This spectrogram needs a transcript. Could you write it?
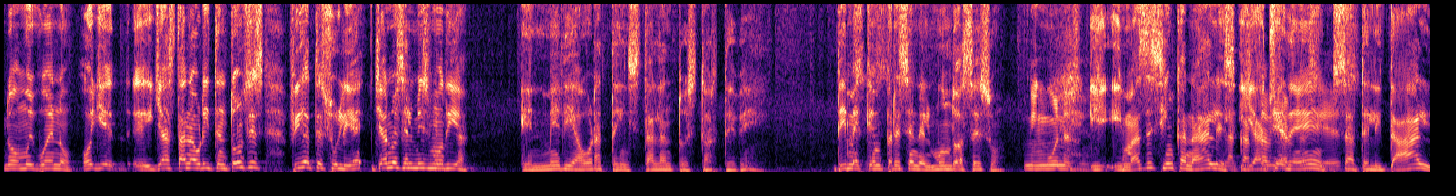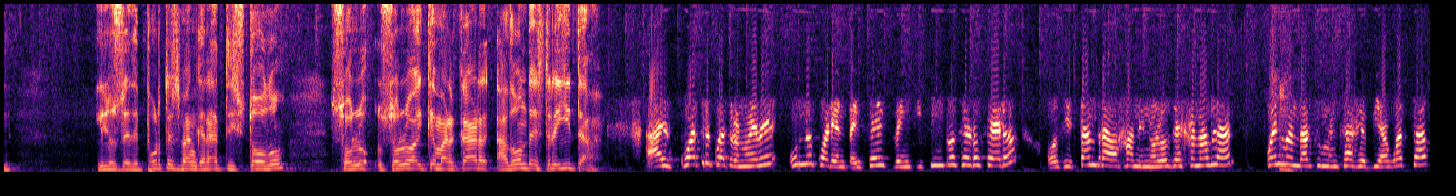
No, muy bueno. Oye, eh, ya están ahorita. Entonces, fíjate, Zuli, ¿eh? ya no es el mismo día. En media hora te instalan tu Star TV. Dime qué empresa en el mundo hace eso. Ninguna. Y, y más de 100 canales. Y abierta, HD, satelital. Y los de deportes van gratis, todo. Solo, solo hay que marcar a dónde, estrellita. Al 449-146-2500 o si están trabajando y no los dejan hablar, pueden mandar su mensaje vía WhatsApp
